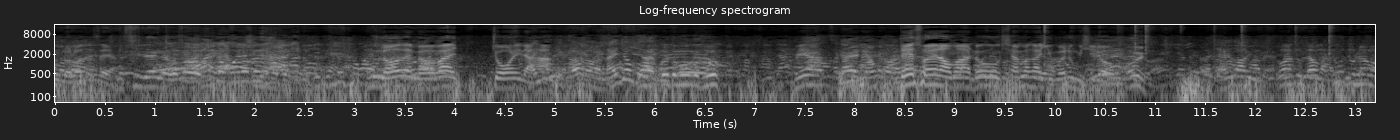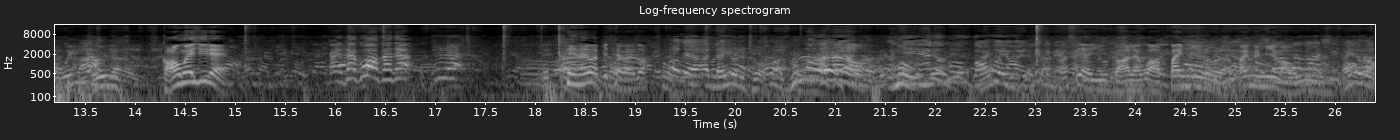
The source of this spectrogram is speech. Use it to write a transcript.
ခုလောလောဆယ်ဆယ်မရှိသေးငါလောမခုလောဆယ်မဘာကြောနေတာဟာနိုင်ကြောကိုတဘုံကသူမင်းကစကားညောင်းမကောင်းတဲဆွဲတော့မှတို့ရှမ်းဘက်ကယူမဲလို့မရှိတော့ဘူးဟုတ်ကွာသူလောက်သူသူလောက်ဝေးရခေါင်းပဲရှိတယ်ကန်တာခေါကန်တာ ခင်းထဲမှာပစ်ထည့်လိုက်တော့ဟုတ်ကဲ့အဲ့လိုင်းရုပ်တွေချော့ပါမဟုတ်ဘူးတော့မဟုတ်ဘူးအဲ့လိုမဟုတ်ခေါင်းပေါ်ရောက်ရင်လက်ကနေမဆက်ရဘူးဘာလဲကွာပိုက်မြင့်လို့လားပိုက်မမြင့်ပါဘူးအဲ့လို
